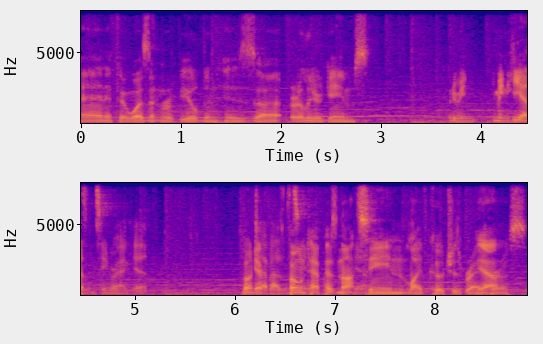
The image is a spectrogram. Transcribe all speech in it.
and if it wasn't revealed in his uh, earlier games, What do you mean? I mean, he hasn't seen Rag yet. Phone Tap hasn't Phone seen Tap has not Yeah. seen Life Coach's Rag Yeah. Heroes.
